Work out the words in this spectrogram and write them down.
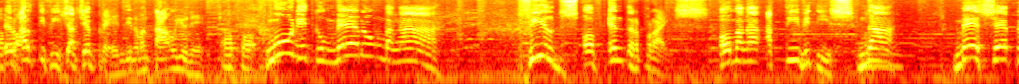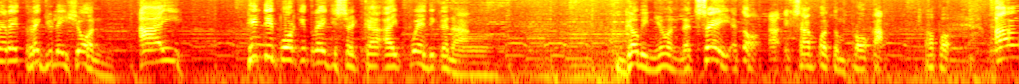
pero Opo. artificial. Siyempre, hindi naman tao yun eh. Opo. Ngunit kung merong mga fields of enterprise o mga activities na may separate regulation ay hindi porkit registered ka ay pwede ka nang gawin yon. Let's say, ito, ah, example itong ProCap. Opo. Ang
